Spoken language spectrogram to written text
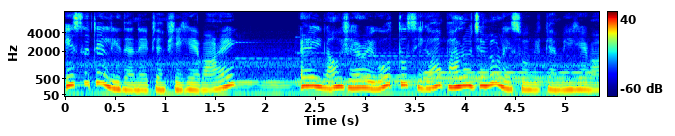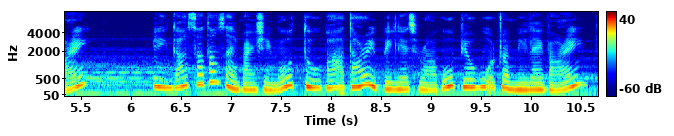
အေးဆက်တဲ့လေတံနဲ့ပြန်ဖြေခဲ့ပါတယ်။အဲဒီနောက်ရဲရီကိုသူ့စီကဘာလို့ကျင်လို့လဲဆိုပြီးပြန်မေးခဲ့ပါတယ်။ပင်ကစားတော့ဆိုင်ပိုင်ရှင်ကိုသူဘာအသားတွေပေးလဲဆိုတာကိုပြောဖို့အတွက်မေးလိုက်ပါတယ်။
